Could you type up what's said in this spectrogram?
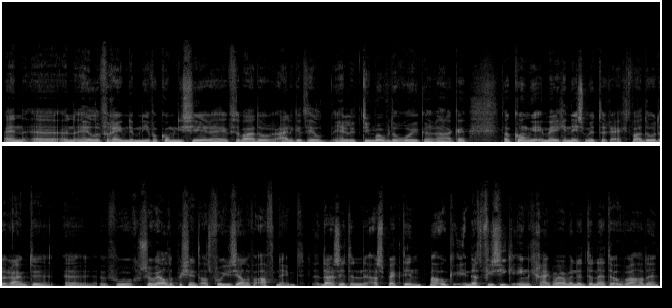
En uh, een hele vreemde manier van communiceren heeft, waardoor eigenlijk het heel, hele team over de rooien kan raken. Dan kom je in mechanismen terecht, waardoor de ruimte uh, voor zowel de patiënt als voor jezelf afneemt. Daar zit een aspect in. Maar ook in dat fysiek ingrijpen waar we het er net over hadden.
